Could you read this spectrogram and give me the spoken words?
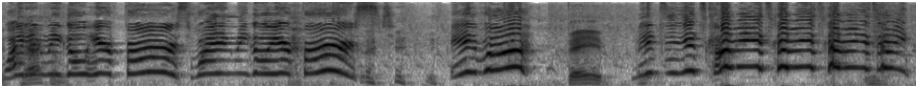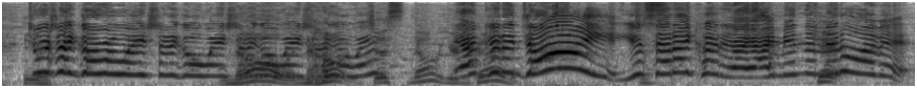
Why didn't we go here first? Why didn't we go here first? Ava! Babe. It's, it's coming! It's coming! It's coming! It's coming! You- Should I go away? Should I go away? Should I go away? Should I go away? just no. You're I'm gonna die! You said I could. I, I'm in the middle of it.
